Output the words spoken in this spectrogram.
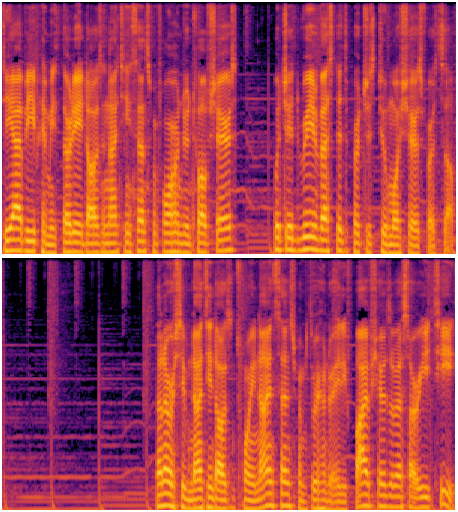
DIV paid me $38.19 from 412 shares, which it reinvested to purchase two more shares for itself. Then I received $19.29 from 385 shares of SRET,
